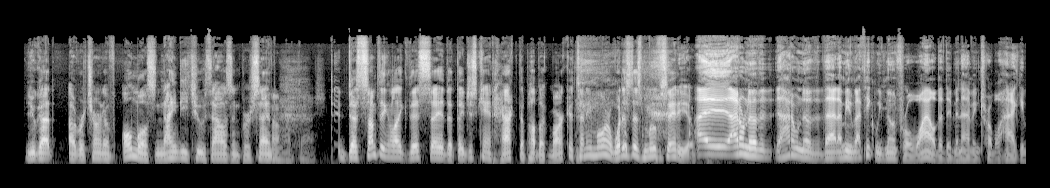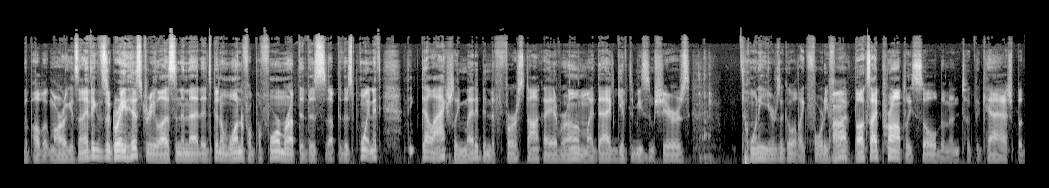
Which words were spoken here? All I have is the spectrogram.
you got a return of almost 92,000%. Oh my gosh. Does something like this say that they just can't hack the public markets anymore? What does this move say to you? I, I don't know that I don't know that that I mean I think we've known for a while that they've been having trouble hacking the public markets and I think it's a great history lesson in that it's been a wonderful performer up to this up to this point. And I, th- I think Dell actually might have been the first stock I ever owned. My dad gifted me some shares 20 years ago like 45 bucks. I promptly sold them and took the cash, but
